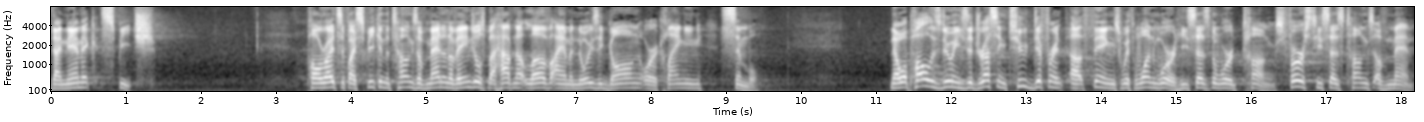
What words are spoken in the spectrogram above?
dynamic speech. Paul writes, If I speak in the tongues of men and of angels, but have not love, I am a noisy gong or a clanging cymbal. Now, what Paul is doing, he's addressing two different uh, things with one word. He says the word tongues. First, he says tongues of men.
